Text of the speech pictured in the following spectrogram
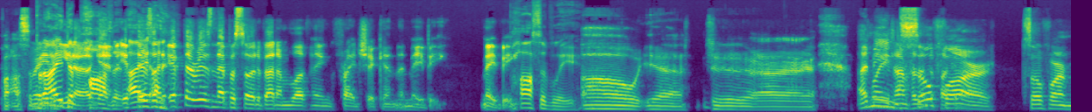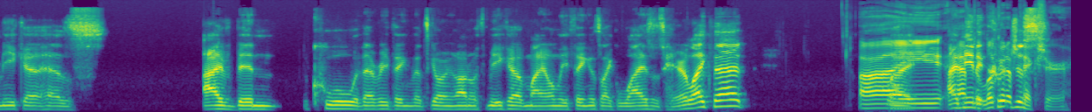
Possibly. But I you know, deposit. if, I- there's I- a, if there is an episode about him loving fried chicken, then maybe, maybe. Possibly. Oh yeah. I Plenty mean, time for them so to fuck far, so far, Mika has. I've been cool with everything that's going on with Mika. My only thing is like, why is his hair like that? I Right. I mean, to it look could at a just- picture.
